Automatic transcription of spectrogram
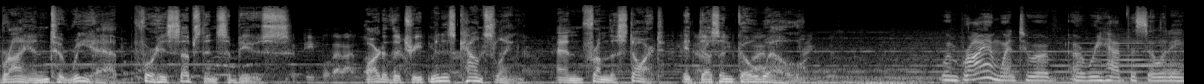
Brian to rehab for his substance abuse. Part of the treatment is counseling, and from the start, it doesn't go well. When Brian went to a, a rehab facility,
